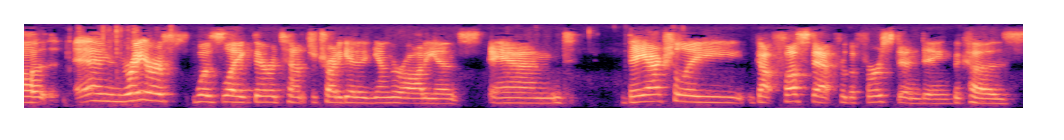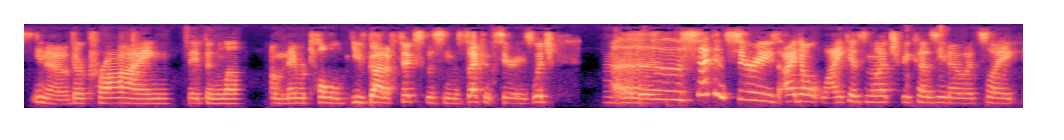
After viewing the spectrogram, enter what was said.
Uh, and Rayearth was like their attempt to try to get a younger audience, and they actually got fussed at for the first ending because you know they're crying. They've been left. Um, they were told you've got to fix this in the second series, which uh, the second series I don't like as much because you know it's like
